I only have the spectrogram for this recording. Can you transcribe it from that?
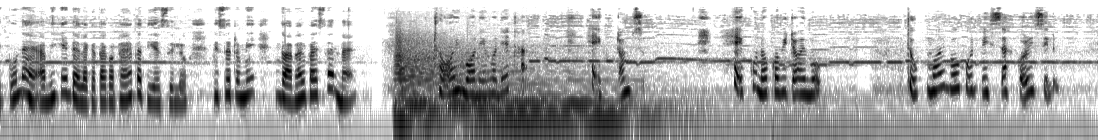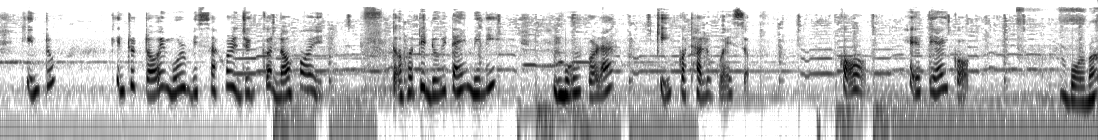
একো নাই। আমি সেই বেলেগ এটা কথাহে পাতি আছিলোঁ। পিছে তুমি গা ভাল পাইছা নাই? তই মনে মনে থাক। একদম একো নকবি তই মোক। তোক মই বহুত বিশ্বাস কৰিছিলোঁ। কিন্তু কিন্তু তই মোৰ বিশ্বাসৰ যোগ্য নহয়। তহঁতি দুইটাই মিলি মোৰ পৰা কি কথা লুকুৱাইছ? ক এতিয়াই ক। বৰমা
